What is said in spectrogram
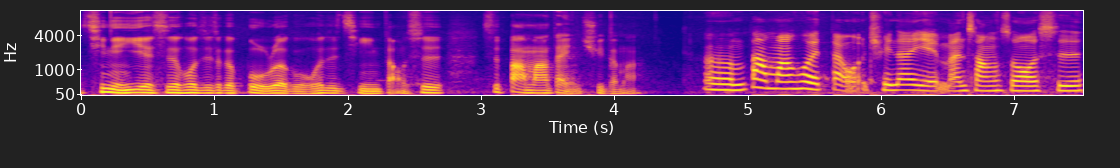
青年夜市或者这个布鲁勒谷或者金银岛，是是爸妈带你去的吗？嗯，爸妈会带我去，那也蛮常说是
